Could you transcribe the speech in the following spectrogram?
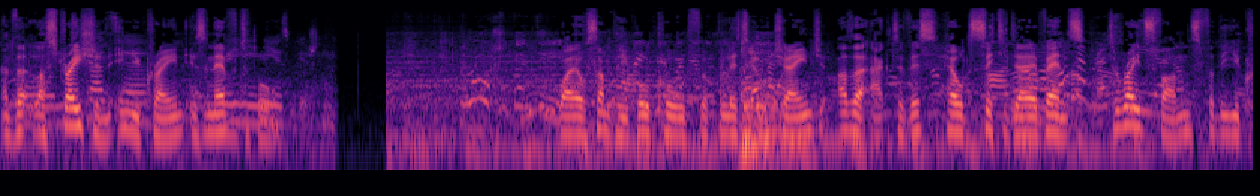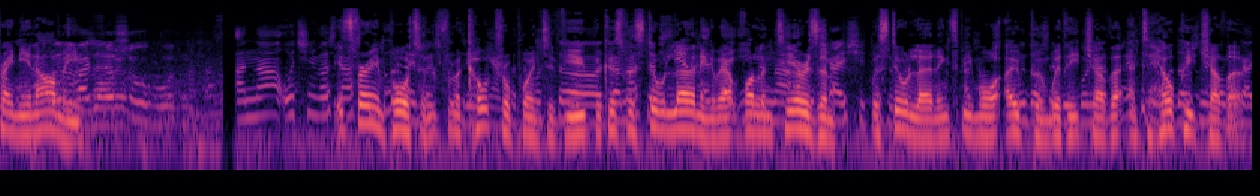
and that lustration in Ukraine is inevitable. While some people called for political change, other activists held City Day events to raise funds for the Ukrainian army. It's very important from a cultural point of view because we're still learning about volunteerism. We're still learning to be more open with each other and to help each other.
